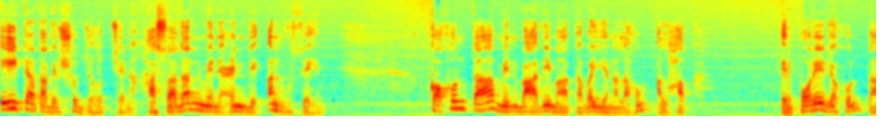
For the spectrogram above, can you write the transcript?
এইটা তাদের সহ্য হচ্ছে না। হাসাদান মিন ইন্দি আনফুসেহিম। কখন তা? মিন বাদি মা তাবাইয়ান আলাহুম আল হক। এরপরে যখন তা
